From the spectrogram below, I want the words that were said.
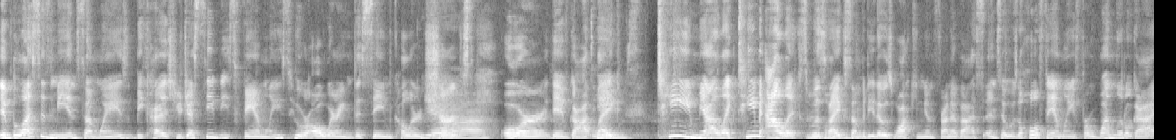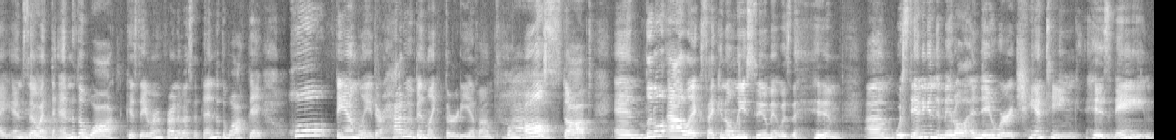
it blesses me in some ways because you just see these families who are all wearing the same colored shirts, or they've got like. Team yeah like team alex was like Mhm. somebody that was walking in front of us and so it was a whole family for one little guy and so at the end of the walk because they were in front of us at the end of the walk day whole family there had to have been like 30 of them Wow. all stopped and little alex i can only assume it was him um, was standing in the middle and they were chanting his name.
